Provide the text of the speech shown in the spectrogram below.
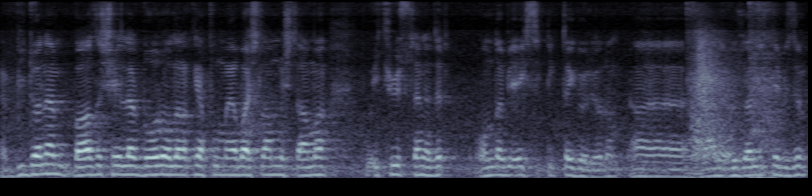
Bir dönem bazı şeyler doğru olarak yapılmaya başlanmıştı ama bu 200 senedir onda bir eksiklik de görüyorum. Ee, yani özellikle bizim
